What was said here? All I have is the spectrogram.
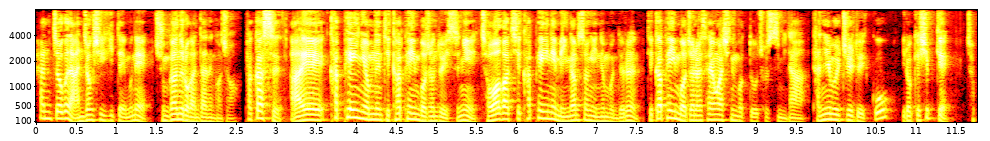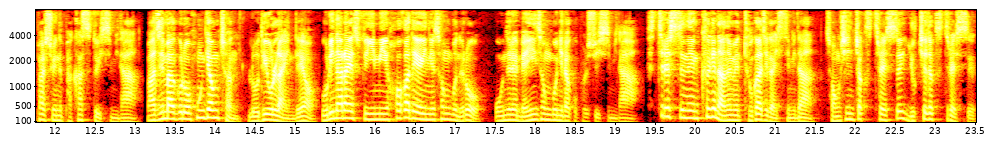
한쪽은 안정식이기 때문에 중간으로 간다는 거죠. 바카스, 아예 카페인이 없는 디카페인 버전도 있으니 저와 같이 카페인에 민감성이 있는 분들은 디카페인 버전을 사용하시는 것도 좋습니다. 단일 물질도 있고 이렇게 쉽게 접할 수 있는 바카스도 있습니다. 마지막으로 홍경천, 로디올라인데요. 우리나라에서도 이미 허가되어 있는 성분으로 오늘의 메인 성분이라고 볼 수 있습니다. 스트레스는 크게 나누면 두 가지가 있습니다. 정신적 스트레스, 육체적 스트레스.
